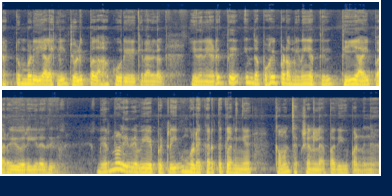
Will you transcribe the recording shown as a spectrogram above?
கட்டும்படி அழகில் ஜொலிப்பதாக கூறியிருக்கிறார்கள். இதனையடுத்து இந்த புகைப்படம் இணையத்தில் தீயாய் பரவி வருகிறது. மிர்னாலி இரவியை பற்றி உங்களுடைய கருத்துக்களை நீங்கள் கமெண்ட் செக்ஷனில் பதிவு பண்ணுங்கள்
